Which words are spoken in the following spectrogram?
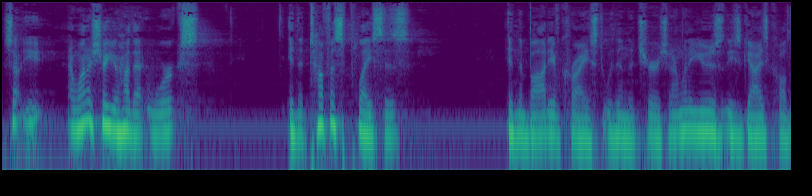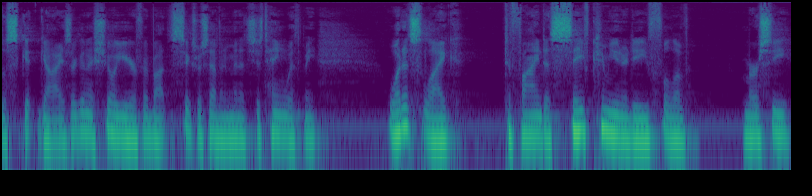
So I want to show you how that works in the toughest places in the body of Christ within the church. And I'm going to use these guys called the skit guys. They're going to show you here for about six or seven minutes. Just hang with me. What it's like to find a safe community full of mercy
